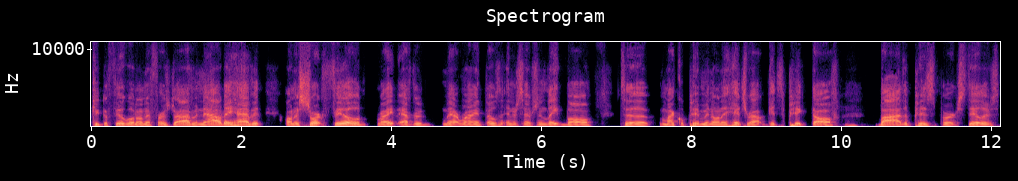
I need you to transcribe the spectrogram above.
kicked a field goal on their first drive, and now they have it on a short field. Right after Matt Ryan throws an interception, late ball to Michael Pittman on a hitch route gets picked off by the Pittsburgh Steelers.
